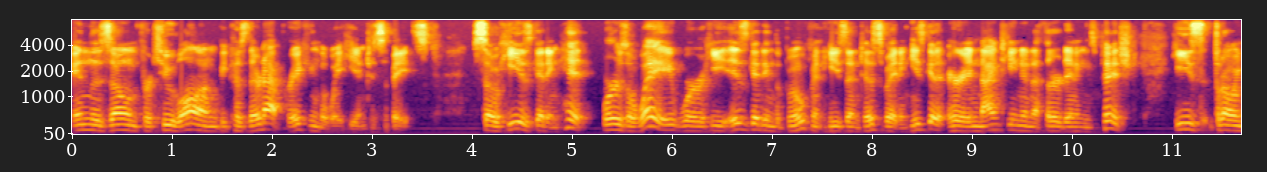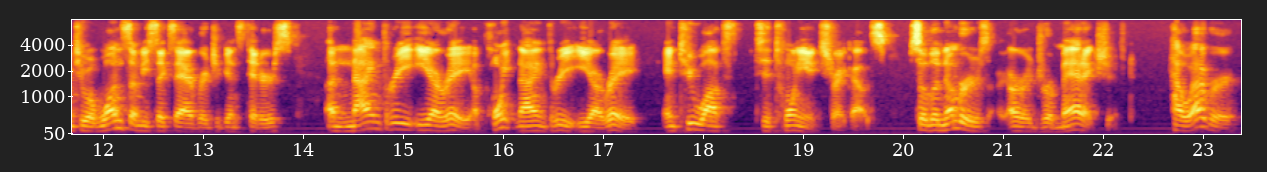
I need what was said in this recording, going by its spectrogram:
in the zone for too long because they're not breaking the way he anticipates. So he is getting hit. Whereas away, where he is getting the movement he's anticipating, he's get or in 19 and a third innings pitched, he's throwing to a 176 average against hitters, a 9.3 ERA, a .93 ERA, and two walks to 28 strikeouts. So the numbers are a dramatic shift. However,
